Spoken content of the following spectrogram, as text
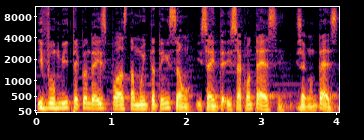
e vomita quando é exposta a muita atenção. Isso, é, isso acontece. Isso acontece.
